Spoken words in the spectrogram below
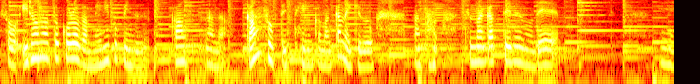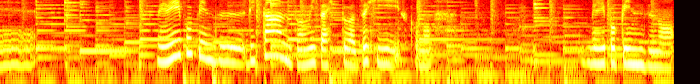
ー、そういろんなところがメリー・ポピンズ元祖なんだ元祖って言っていいのかな分かんないけどあのつながってるので、えーメリー・ポピンズ・リターンズを見た人はぜひこのメリー・ポピンズの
